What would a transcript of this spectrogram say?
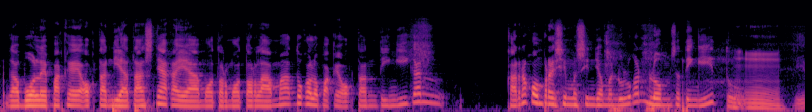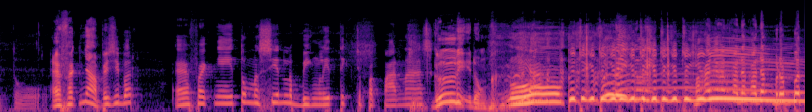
nggak boleh pakai oktan di atasnya kayak motor-motor lama tuh kalau pakai oktan tinggi kan karena kompresi mesin zaman dulu kan belum setinggi itu. Mm-mm. Gitu. Efeknya apa sih bar? Efeknya itu mesin lebih ngelitik cepet panas. Geli dong. Oh, gitu gitu gitu gitu gitu gitu. Makanya kan kadang-kadang berebet.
